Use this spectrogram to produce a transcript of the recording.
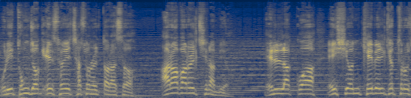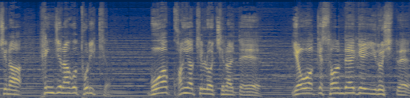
우리 동족 에서의 자손을 따라서 아라바를 지나며 엘락과 에시온 게벨 곁으로 지나 행진하고 돌이켜 모압 광야길로 지날 때에 여호와께서 내게 이르시되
